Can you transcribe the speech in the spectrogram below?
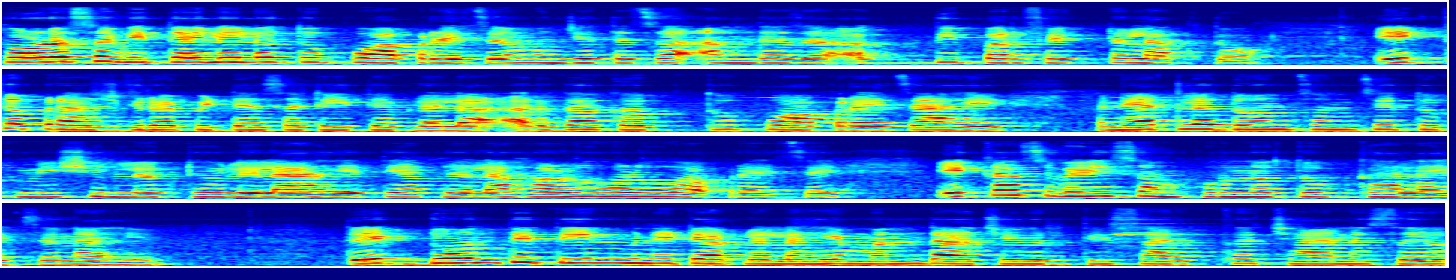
थोडंसं वितळलेलं तूप वापरायचं म्हणजे त्याचा अंदाजा अगदी परफेक्ट लागतो. एक कप राजगिरा पिठासाठी इथे आपल्याला अर्धा कप तूप वापरायचं आहे. पण यातला दोन चमचे तूप मी शिल्लक ठेवलेलं आहे. ते आपल्याला हळूहळू वापरायचं आहे एकाच वेळी संपूर्ण तूप घालायचं नाही. तर एक दोन ते तीन मिनिटे आपल्याला हे मंद आचेवरती सारखं छान असं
